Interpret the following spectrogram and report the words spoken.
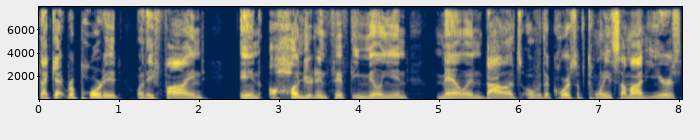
that get reported or they find in 150 million mail-in ballots over the course of 20 some odd years?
